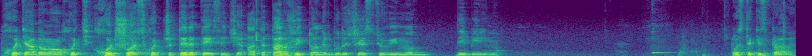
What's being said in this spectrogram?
Хоча б мав хоч, хоч щось, хоч 4 тисячі, а тепер вже і то не буде через цю війну дебільну. Ось такі справи.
